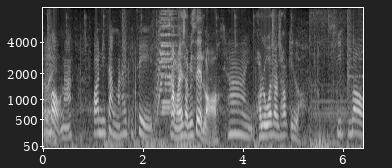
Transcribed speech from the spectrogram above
อะไม่ไรบอกนะ เพราะอันนี้สั่งมาให้พิเศษ ทำมาให้ฉันพิเศษเหรอ ใช่ เพราะรู้ว่าฉันชอบกินเหรอ คิดบอก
